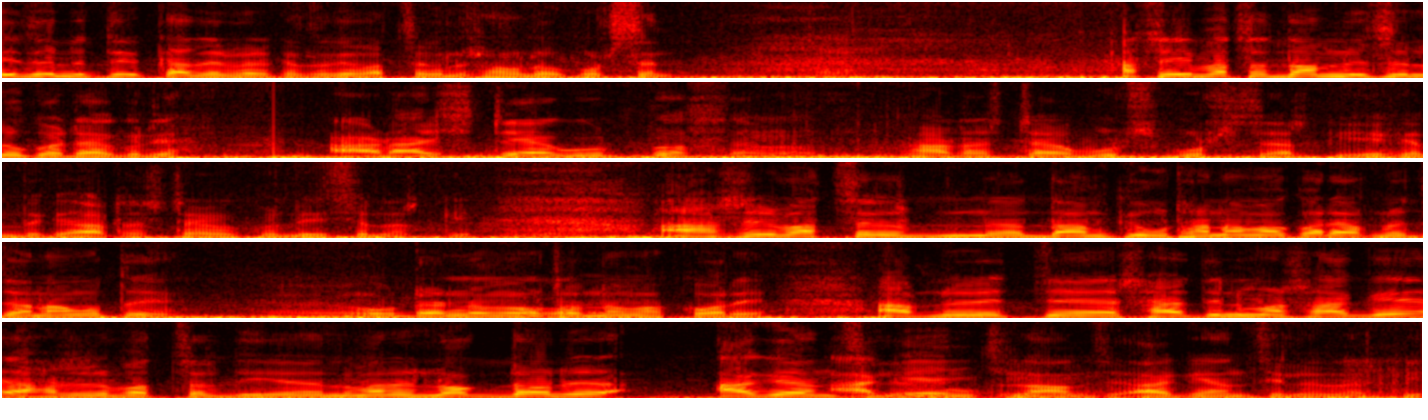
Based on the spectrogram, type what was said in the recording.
এই জন্য তিনি কাদের ভাইয়ের কাছ থেকে বাচ্চাগুলো সংগ্রহ করছেন। আচ্ছা এই বাচ্চার দাম নিয়েছিল কয় টাকা করে? আড়াইশ টাকা গুট পড়ছে আঠাশ টাকা ফুট পড়ছে আর কি এখান থেকে আঠাশ টাকা করে নিয়েছেন আর কি। হাঁসের বাচ্চার দাম কি ওঠানামা করে আপনার জানা মতে? ওটা নামা ওঠানামা করে। আপনি সাড়ে তিন মাস আগে হাঁসের বাচ্চা মানে লকডাউনের আগে আনছিলেন। আগে আনছিলেন আর কি।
